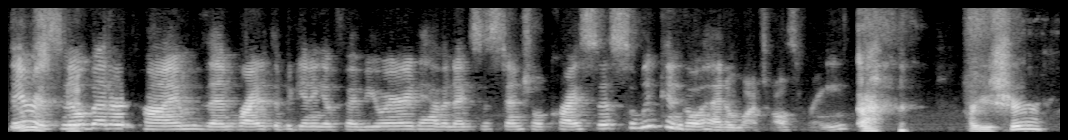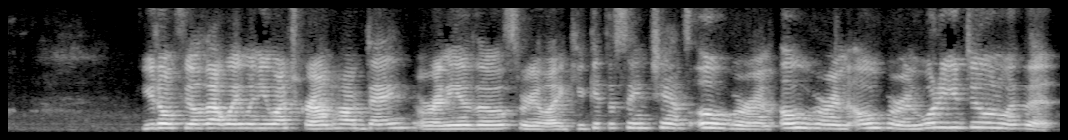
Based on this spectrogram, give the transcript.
There was- is no better time than right at the beginning of February to have an existential crisis, so we can go ahead and watch all three. Are you sure? You don't feel that way when you watch Groundhog Day or any of those where you're like, you get the same chance over and over and over, and what are you doing with it?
